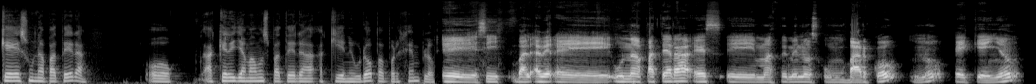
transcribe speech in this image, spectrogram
qué es una patera? ¿O ¿A qué le llamamos patera aquí en Europa, por ejemplo? Eh, sí, vale. A ver, eh, una patera es eh, más o menos un barco, ¿no? Pequeño,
